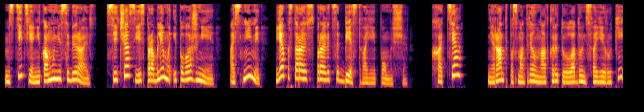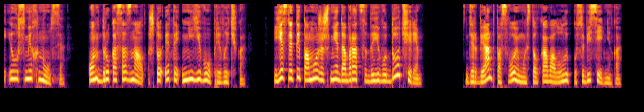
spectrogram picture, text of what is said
Мстить я никому не собираюсь. Сейчас есть проблемы и поважнее, а с ними я постараюсь справиться без твоей помощи. Хотя Нерант посмотрел на открытую ладонь своей руки и усмехнулся. Он вдруг осознал, что это не его привычка. «Если ты поможешь мне добраться до его дочери...» Дербиант по-своему истолковал улыбку собеседника.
